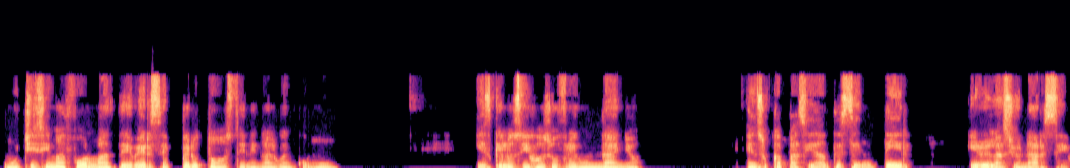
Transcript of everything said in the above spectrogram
muchísimas formas de verse, pero todos tienen algo en común. Y es que los hijos sufren un daño en su capacidad de sentir y relacionarse,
